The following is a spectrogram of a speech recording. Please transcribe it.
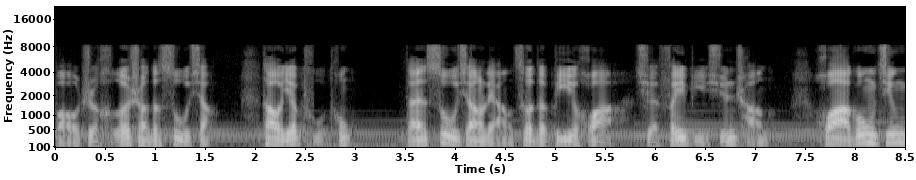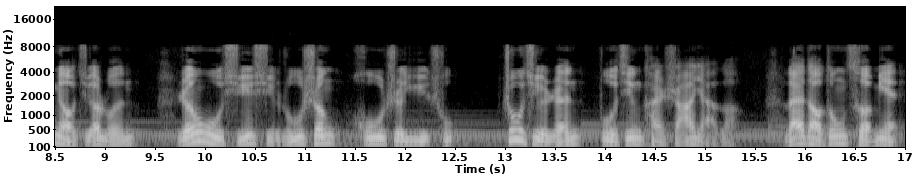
宝智和尚的塑像，倒也普通，但塑像两侧的壁画却非比寻常，画工精妙绝伦，人物栩栩如生，呼之欲出。朱举人不禁看傻眼了。来到东侧面，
